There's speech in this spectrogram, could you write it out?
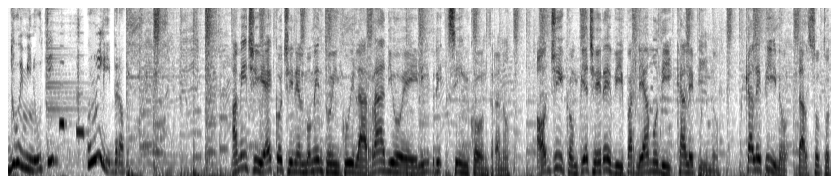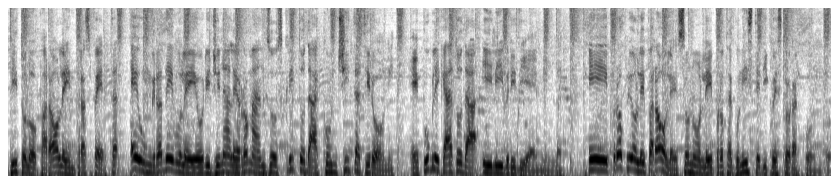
Due minuti, un libro. Amici, eccoci nel momento in cui la radio e i libri si incontrano. Oggi con piacere vi parliamo di Calepino. Calepino, dal sottotitolo Parole in trasferta, è un gradevole e originale romanzo scritto da Concita Tironi e pubblicato da I Libri di Emil. E proprio le parole sono le protagoniste di questo racconto.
